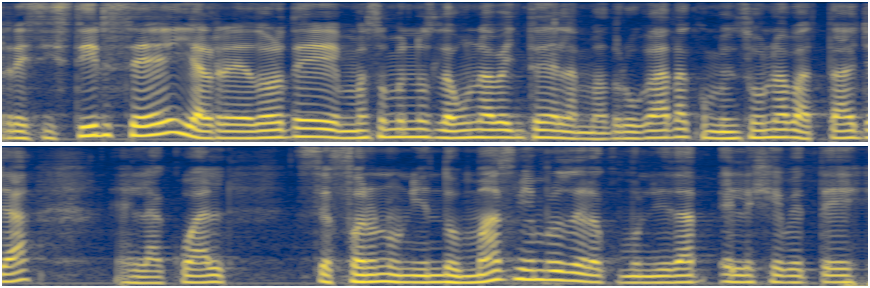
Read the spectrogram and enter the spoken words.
resistirse y alrededor de más o menos la 1.20 de la madrugada comenzó una batalla en la cual se fueron uniendo más miembros de la comunidad LGBT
